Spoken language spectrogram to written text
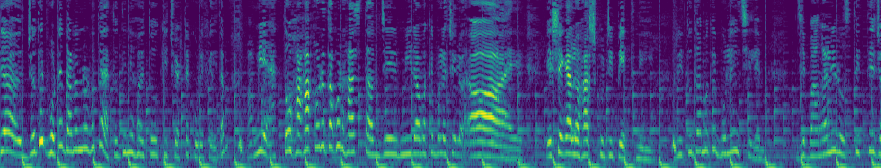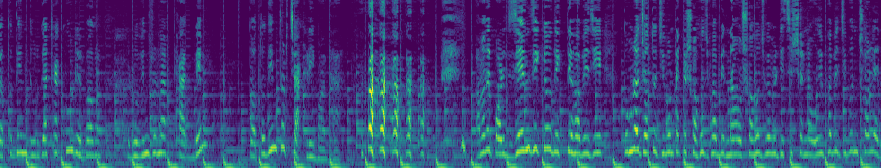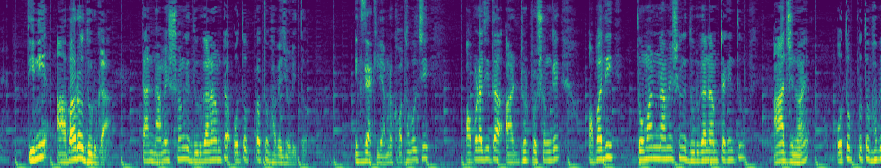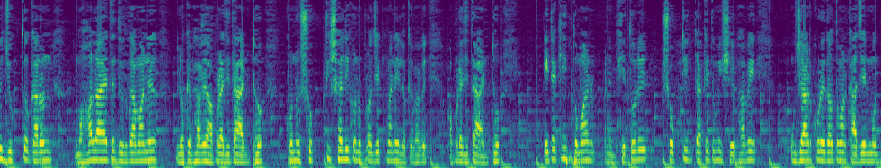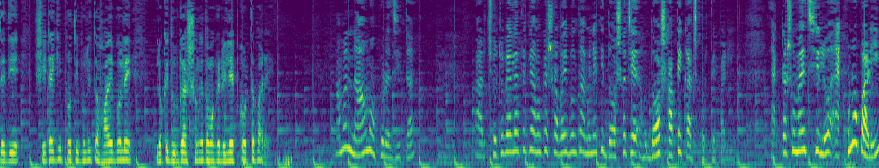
যা, যদি ভোটে দাঁড়ানোর হতো, এতদিনে হয়তো কিছু একটা করে ফেলতাম। আমি এত হাহা করে তখন হাসতাম যে মীর আমাকে বলেছিল, আয়, এসে গেল হাসকুটি পেতনি। ঋতুদা আমাকে বলেইছিলেন যে, বাঙালির অস্তিত্বে যতদিন দুর্গা ঠাকুর এবং রবীন্দ্রনাথ থাকবেন, ততদিন তোর চাকরি বাঁধা। আমাদের পরে জেনজিকেও দেখতে হবে যে, তোমরা যত জীবনটাকে সহজভাবে নাও, সহজভাবে ডিসিশন নাও, ওইভাবে জীবন চলে না। তিনি আবারও দুর্গা। তার নামের সঙ্গে দুর্গা নামটা ওতপ্রোতভাবে জড়িত। এক্স্যাক্টলি আমরা কথা বলছি অপরাজিতা আঢ্যর প্রসঙ্গে। অপাদি তোমার নামের সঙ্গে দুর্গা নামটা কিন্তু আজ নয়, ওতপ্রোতভাবে যুক্ত, কারণ মহালয়াতে দুর্গা মানে লোকে ভাবে অপরাজিতা আঢ্য কোনো শক্তিশালী কোনো প্রজেক্ট মানে লোকে ভাবে অপরাজিতা আঢ্য এটা কি তোমার মানে ভেতরের শক্তিটাকে তুমি সেভাবে উজাড় করে দাও তোমার কাজের মধ্যে দিয়ে, সেটাই কি প্রতিফলিত হয় বলে লোকে দুর্গার সঙ্গে তোমাকে রিলেট করতে পারে? আমার নাম অপরাজিতা। আর ছোটবেলা থেকে আমাকে সবাই বলতো, আমি নাকি দশ হাতে দশ হাতে কাজ করতে পারি। একটা সময় ছিল, এখনও পারি,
